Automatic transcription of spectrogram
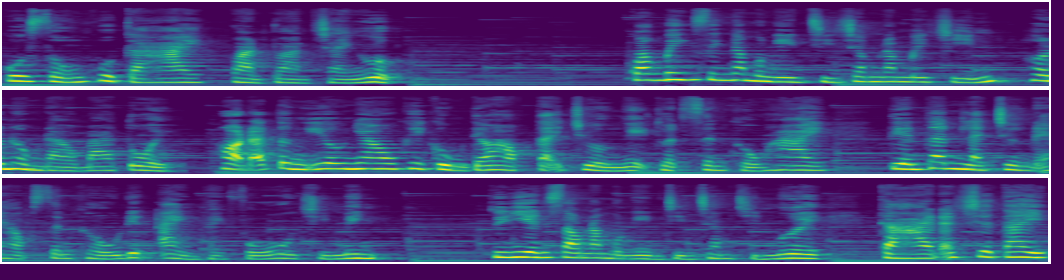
cuộc sống của cả hai hoàn toàn trái ngược. Quang Minh sinh năm 1959, hơn Hồng Đào 3 tuổi. Họ đã từng yêu nhau khi cùng theo học tại trường nghệ thuật sân khấu 2, tiền thân là trường Đại học Sân khấu Điện ảnh thành phố Hồ Chí Minh. Tuy nhiên sau năm 1990, cả hai đã chia tay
